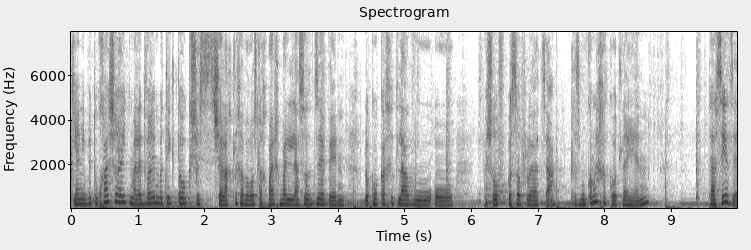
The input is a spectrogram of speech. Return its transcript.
כי אני בטוחה שראית מלא דברים בטיקטוק ששלחת לחברות שלך איך בא לי לעשות את זה והן לא כל כך התלהבו, או בסוף, בסוף לא יצא. אז במקום לחכות להן, תעשי את זה.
